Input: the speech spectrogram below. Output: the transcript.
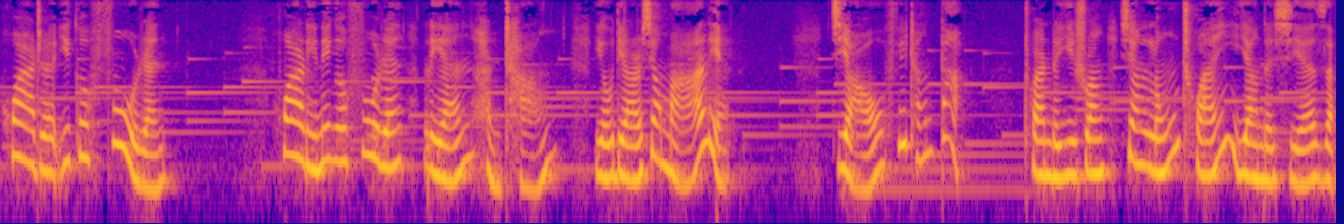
画着一个妇人。画里那个妇人脸很长，有点像马脸，脚非常大，穿着一双像龙船一样的鞋子。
